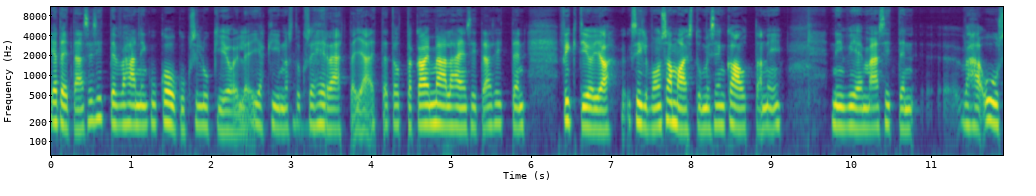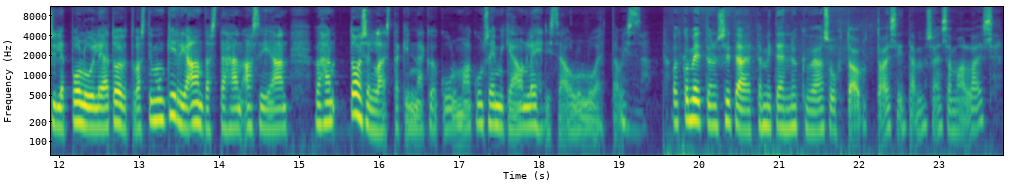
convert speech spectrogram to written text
jätetään se sitten vähän niin kuin koukuksi lukijoille ja kiinnostuksen herättäjä. Että totta kai mä lähden sitä sitten fiktio- ja Silvoon samaistumisen kautta, niin niin viemään sitten vähän uusille poluille ja toivottavasti mun kirja antaisi tähän asiaan vähän toisenlaistakin näkökulmaa kuin se, mikä on lehdissä ollut luettavissa. Oletko miettinyt sitä, että miten nykyään suhtauduttaisiin tämmöiseen samanlaiseen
